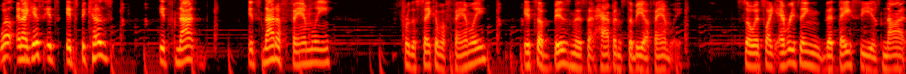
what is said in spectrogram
Well, and I guess it's it's because it's not it's not a family for the sake of a family. It's a business that happens to be a family. So it's like everything that they see is not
